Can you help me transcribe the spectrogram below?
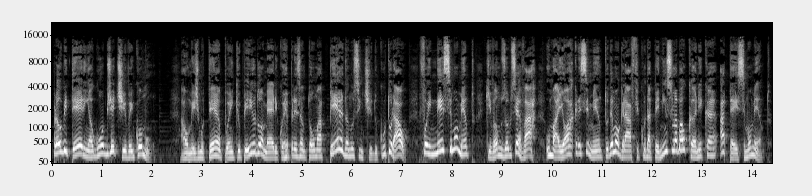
para obterem algum objetivo em comum. Ao mesmo tempo em que o período homérico representou uma perda no sentido cultural, foi nesse momento que vamos observar o maior crescimento demográfico da Península Balcânica até esse momento.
